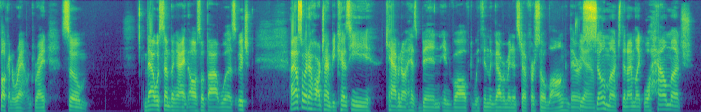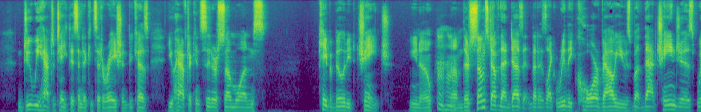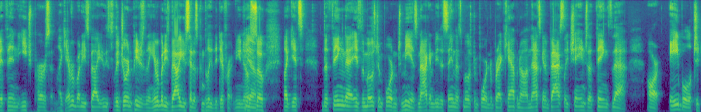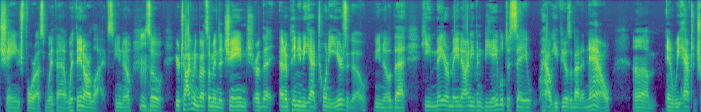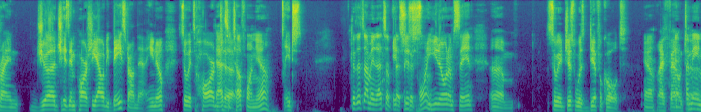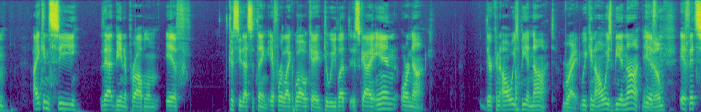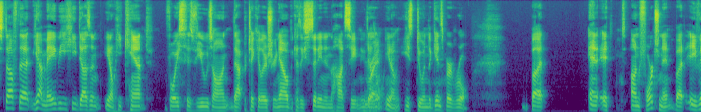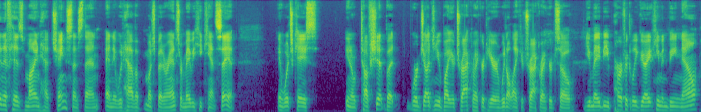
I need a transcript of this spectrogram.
fucking around. Right. So that was something I also thought was, which I also had a hard time because he, Kavanaugh has been involved within the government and stuff for so long. There is Yeah. so much that I'm like, well, how much do we have to take this into consideration? Because you have to consider someone's capability to change. You know, um, there's some stuff that doesn't, that is like really core values, but that changes within each person. Like everybody's value, the Jordan Peterson thing, everybody's value set is completely different, you know? Yeah. So, like, it's the thing that is the most important to me is not going to be the same that's most important to Brett Kavanaugh, and that's going to vastly change the things that are able to change for us within within our lives. You know, so you're talking about something that changed or that an opinion he had 20 years ago. You know that he may or may not even be able to say how he feels about it now, um, and we have to try and judge his impartiality based on that. You know, so it's hard. That's to, a tough one, yeah. It's Because that's, I mean, that's a that's a good point. You know what I'm saying? Um, so it just was difficult. yeah, I found. I to- mean, I can see that being a problem if, because see, that's the thing. If we're like, well, okay, do we let this guy in or not? There can always be a not. right. We can always be a not. You if know? if it's stuff that, yeah, maybe he doesn't, you know, he can't voice his views on that particular issue now because he's sitting in the hot seat and he doesn't, Right. you know, he's doing the Ginsburg rule. But and it's unfortunate, but even if his mind had changed since then and it would have a much better answer, maybe he can't say it. In which case, you know, tough shit, but we're judging you by your track record here and we don't like your track record. So you may be perfectly great human being now,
